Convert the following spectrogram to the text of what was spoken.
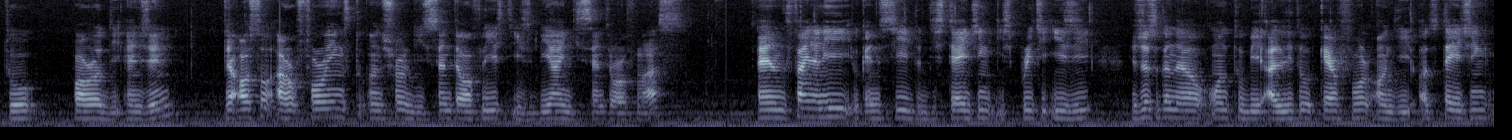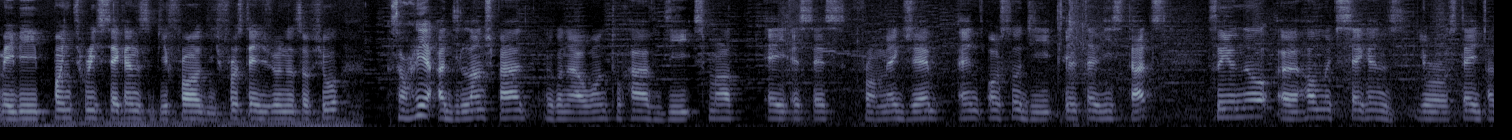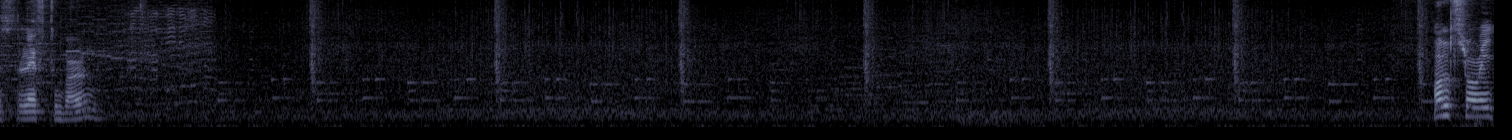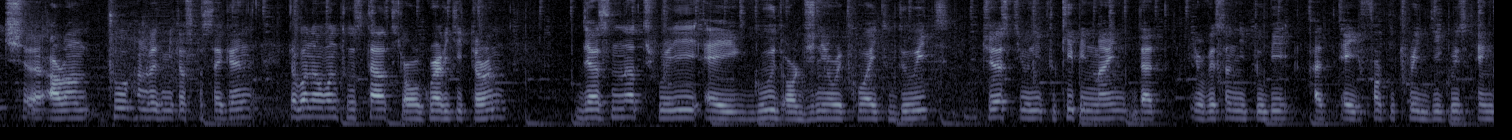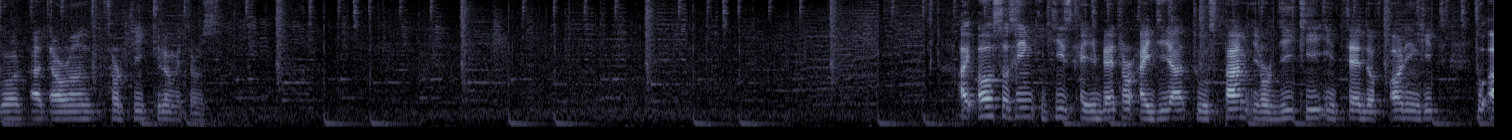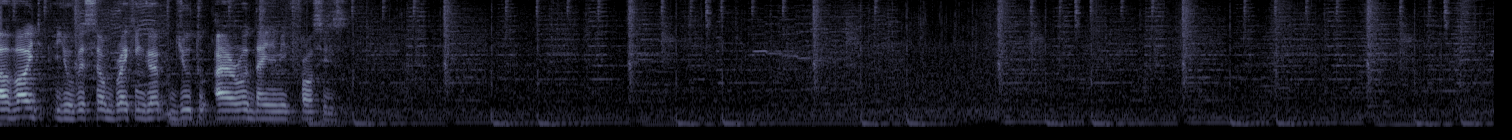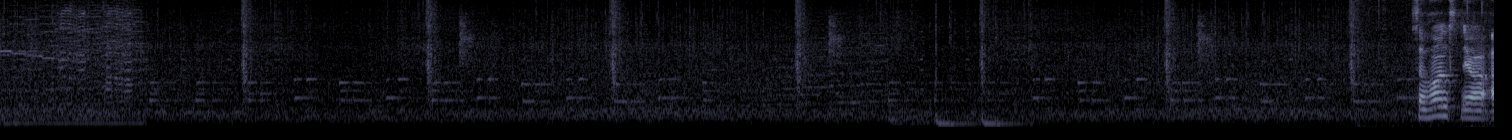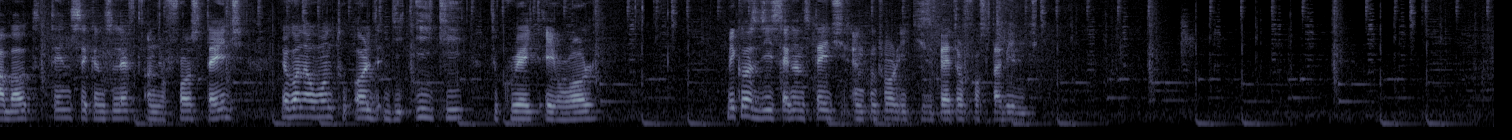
to power the engine. There also are four rings to ensure the center of lift is behind the center of mass. And finally, you can see that the staging is pretty easy. You're just gonna want to be a little careful on the hot staging, maybe 0.3 seconds before the first stage runs of fuel. So here at the launch pad, we're gonna want to have the Smart ASS from MechJeb and also the Delta V stats so you know uh, how much seconds your stage has left to burn. Once you reach uh, around 200 meters per second, you're gonna want to start your gravity turn. There's not really a good or generic way to do it, just you need to keep in mind that your vessel need to be at a 43 degrees angle at around 30 kilometers. I also think it is a better idea to spam your D key instead of holding it to avoid your vessel breaking up due to aerodynamic forces. So once there are about 10 seconds left on your first stage, you're gonna want to hold the E key to create a roll. Because the second stage and control it is better for stability.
